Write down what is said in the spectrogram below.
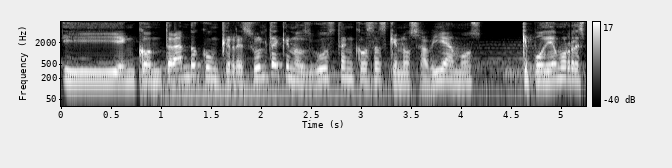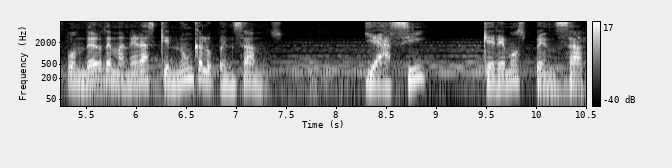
y encontrando con que resulta que nos gustan cosas que no sabíamos, que podíamos responder de maneras que nunca lo pensamos. Y así queremos pensar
